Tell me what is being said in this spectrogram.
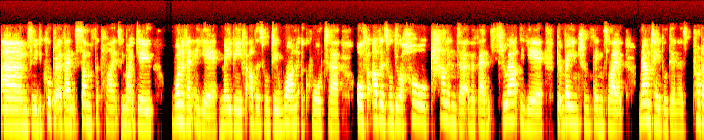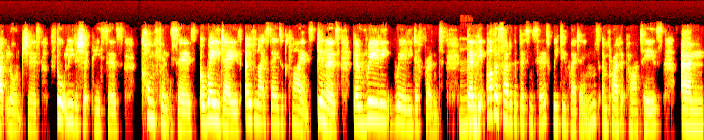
um, so we do corporate events some for clients we might do one event a year. Maybe for others, we'll do one a quarter, or for others, we'll do a whole calendar of events throughout the year that range from things like roundtable dinners, product launches, thought leadership pieces, conferences, away days, overnight stays with clients, dinners. They're really, really different. Mm. Then the other side of the businesses, we do weddings and private parties. Um,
